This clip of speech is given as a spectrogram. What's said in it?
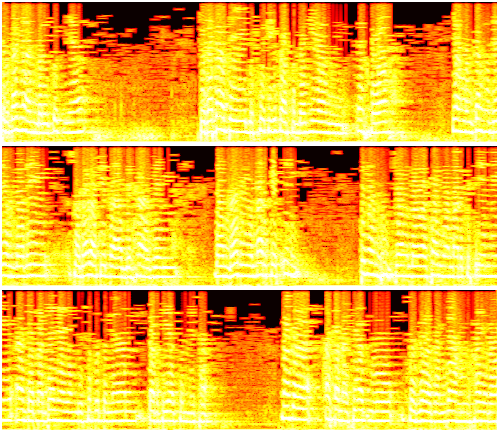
Pertanyaan berikutnya. Didapati buku kita sebagian ikhwah Yang mentahdir dari saudara kita Abi Hazim Dan dari markis ini? Dengan hujah bahwasanya markis ini Ada padanya yang disebut dengan Tarbiyatun Nisa. Maka apa nasihatmu? Jazakallahu khaira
